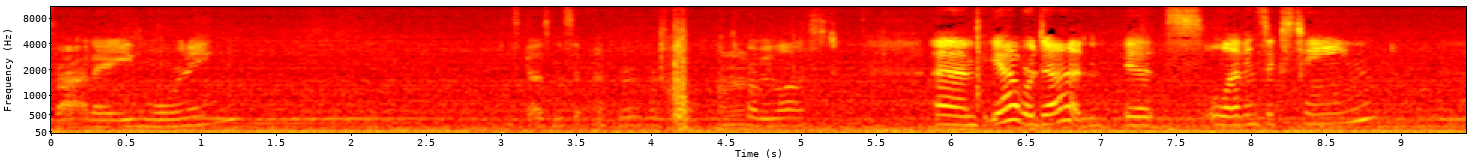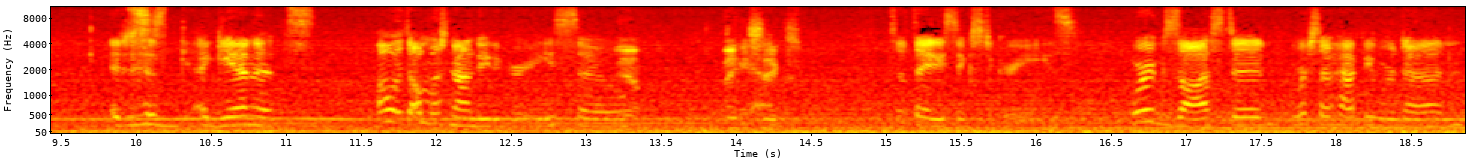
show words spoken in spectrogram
Friday morning. This guy's missing my forever. It's mm-hmm. probably lost. Um, yeah, we're done. It's 11:16. It is again. It's oh, it's almost 90 degrees. So yeah, 86. Yeah. So it's 86 degrees. We're exhausted. We're so happy we're done.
